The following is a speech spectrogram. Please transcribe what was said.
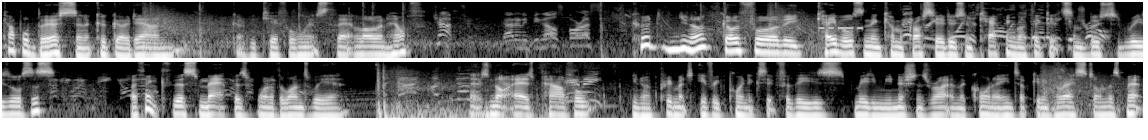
Couple bursts and it could go down. Gotta be careful when it's that low in health. Got anything else for us? Could, you know, go for the cables and then come across here, do some capping with it, get some boosted resources. I think this map is one of the ones where it's not as powerful. You know, pretty much every point except for these medium munitions right in the corner ends up getting harassed on this map.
